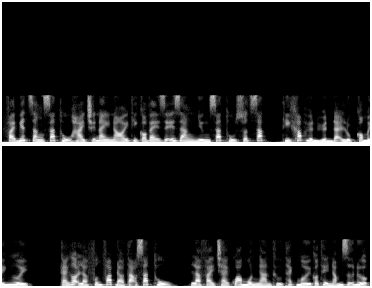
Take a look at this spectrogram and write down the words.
Phải biết rằng sát thủ hai chữ này nói thì có vẻ dễ dàng nhưng sát thủ xuất sắc, thì khắp huyền huyền đại lục có mấy người. Cái gọi là phương pháp đào tạo sát thủ, là phải trải qua muôn ngàn thử thách mới có thể nắm giữ được.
